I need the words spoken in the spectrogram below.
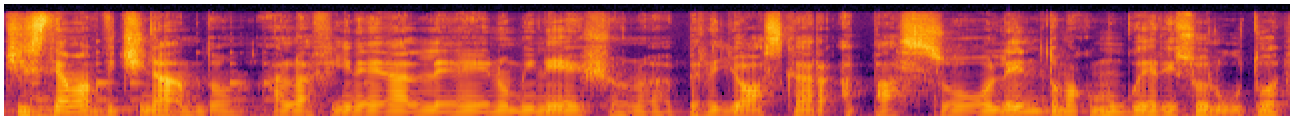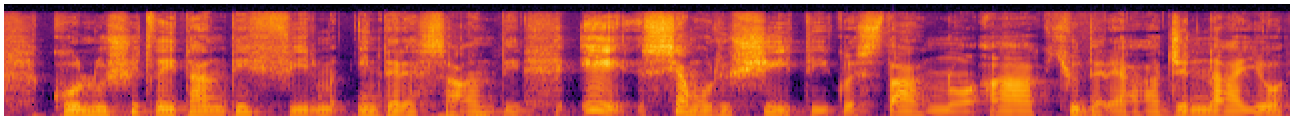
Ci stiamo avvicinando alla fine alle nomination per gli Oscar a passo lento ma comunque risoluto con l'uscita di tanti film interessanti e siamo riusciti quest'anno a chiudere a gennaio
